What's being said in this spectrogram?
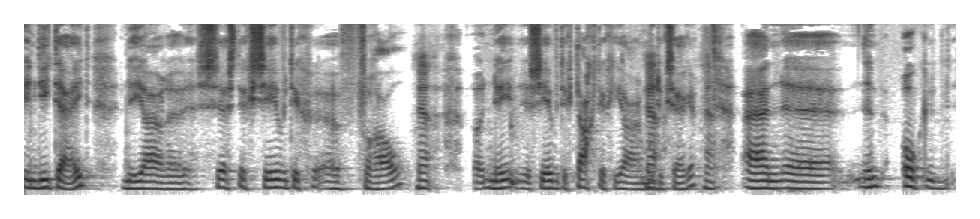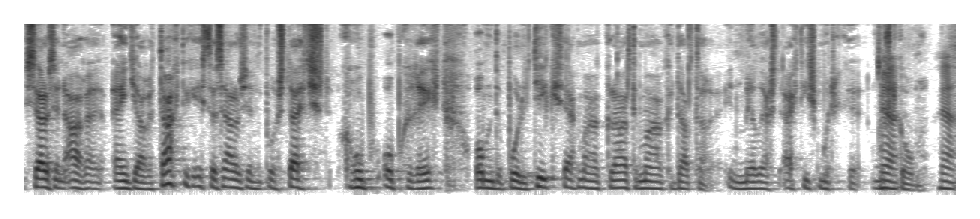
in die tijd, in de jaren 60, 70 uh, vooral. Ja. Uh, nee, 70, 80 jaar moet ja. ik zeggen. Ja. En uh, ook zelfs in eind jaren 80 is er zelfs een protestgroep opgericht om de politiek zeg maar, klaar te maken dat er in Midwest echt iets moet, moest komen. Ja.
